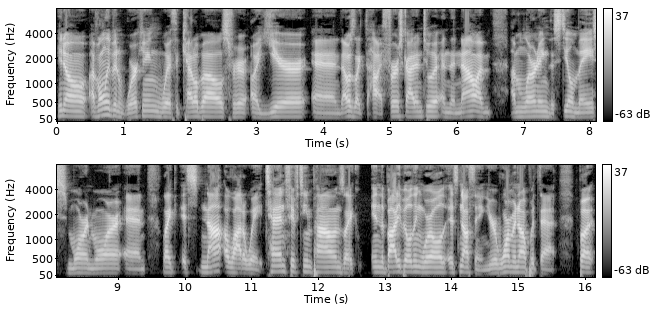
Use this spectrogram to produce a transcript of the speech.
you know, I've only been working with the kettlebells for a year, and that was like how I first got into it. And then now I'm, I'm learning the steel mace more and more, and like it's not a lot of weight, 10, 15 pounds. Like in the bodybuilding world, it's nothing. You're warming up with that, but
